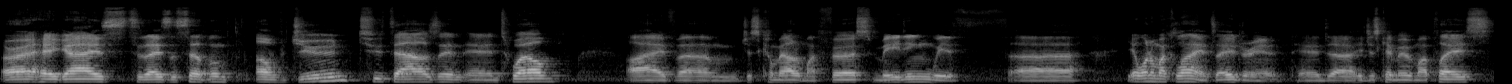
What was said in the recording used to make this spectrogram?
Alright, hey guys, today's the 7th of June 2012. I've um, just come out of my first meeting with uh, yeah, one of my clients, Adrian, and uh, he just came over my place,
